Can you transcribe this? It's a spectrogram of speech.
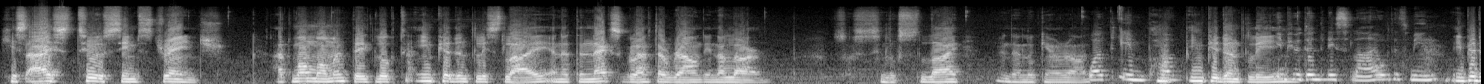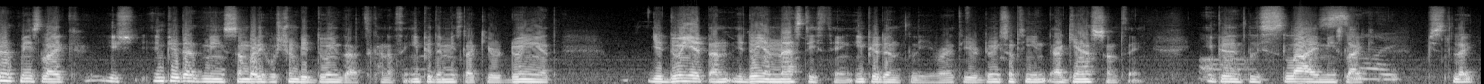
His eyes too seemed strange. At one moment they looked impudently sly, and at the next glanced around in alarm. So he looks sly and then looking around. what impo- Impudently. impudently sly? What does it mean? impudent means like you sh- impudent means somebody who shouldn't be doing that kind of thing. Impudent means like you're doing it, you're doing it and you're doing a nasty thing impudently, right? You're doing something against something. Impudently sly means like Sly. like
